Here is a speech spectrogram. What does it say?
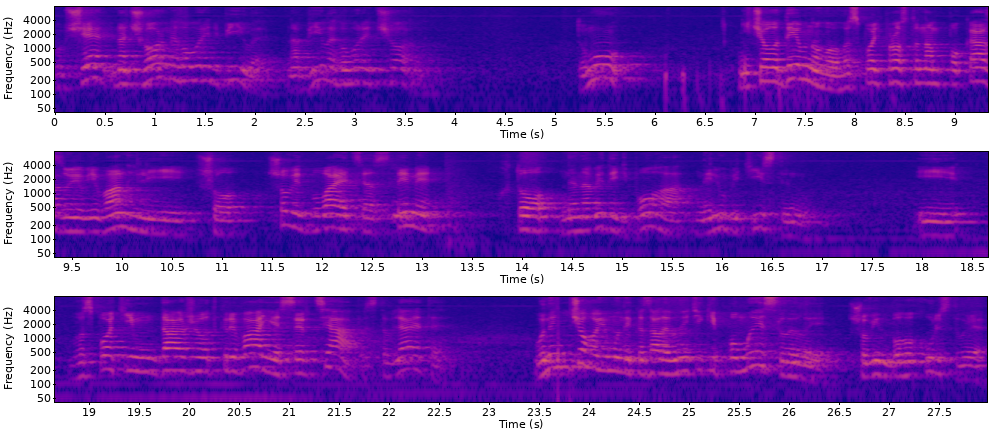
вообще, на чорне говорить біле, на біле говорить чорне. Тому нічого дивного, Господь просто нам показує в Євангелії, що, що відбувається з тими, хто ненавидить Бога, не любить істину. І Господь їм навіть відкриває серця, представляєте? Вони нічого йому не казали, вони тільки помислили, що він богохульствує.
